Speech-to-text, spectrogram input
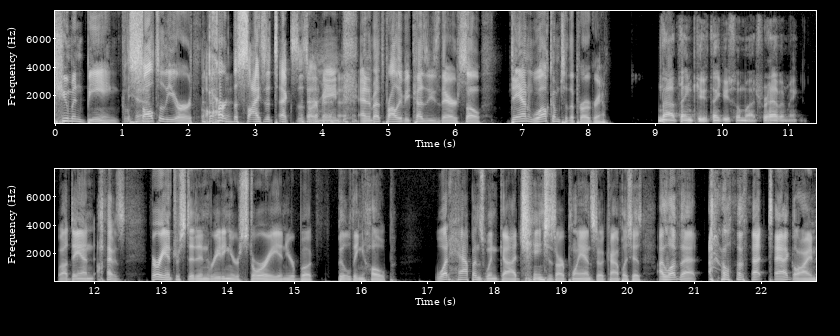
human being, yeah. salt of the earth, a heart the size of Texas, Armin. and that's probably because he's there. So, Dan, welcome to the program. No, thank you. Thank you so much for having me. Well, Dan, I was very interested in reading your story in your book, Building Hope. What happens when God changes our plans to accomplish His? I love that. I love that tagline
